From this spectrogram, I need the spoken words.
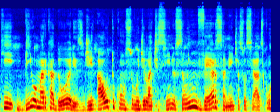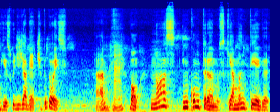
que biomarcadores de alto consumo de laticínios são inversamente associados com risco de diabetes tipo 2. Tá? Uhum. Bom, nós encontramos que a manteiga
